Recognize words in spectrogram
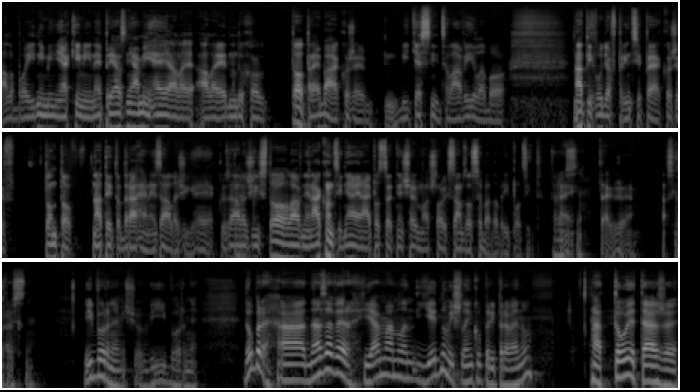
alebo inými nejakými nepriazňami, hej, ale, ale jednoducho to treba akože vytesniť z hlavy, lebo na tých ľuďoch v princípe akože v tomto, na tejto drahe nezáleží. Hej. Ako záleží z toho, hlavne na konci dňa je najpodstatnejšie, aby mal človek sám zo seba dobrý pocit. Presne. Hej. Takže asi Presne. Tak. Výborne, Mišo, výborne. Dobre, a na záver ja mám len jednu myšlienku pripravenú. A to je tá, že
